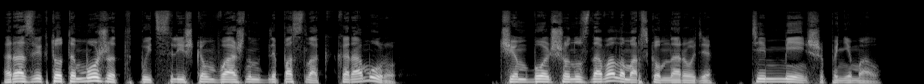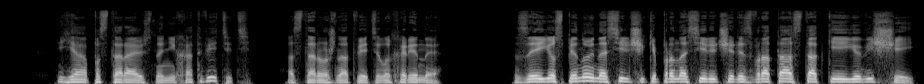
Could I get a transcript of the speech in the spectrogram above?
Разве кто-то может быть слишком важным для посла к Карамуру? Чем больше он узнавал о морском народе, тем меньше понимал. Я постараюсь на них ответить, — осторожно ответила Харине. За ее спиной носильщики проносили через врата остатки ее вещей.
